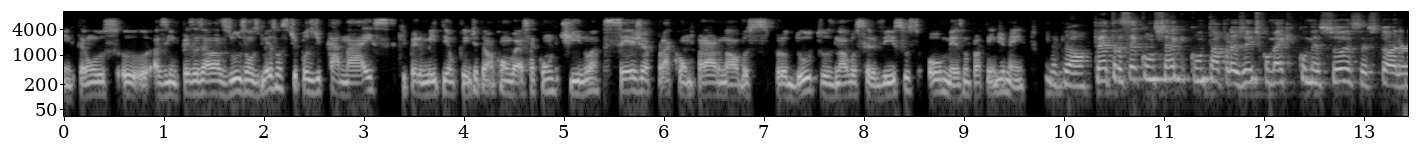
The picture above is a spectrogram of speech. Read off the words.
Então, os, o, as empresas elas usam os mesmos tipos de canais que permitem ao cliente ter uma conversa contínua, seja para comprar novos produtos, novos serviços ou mesmo para atendimento. Legal. Petra, você consegue contar para gente como é que começou essa história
